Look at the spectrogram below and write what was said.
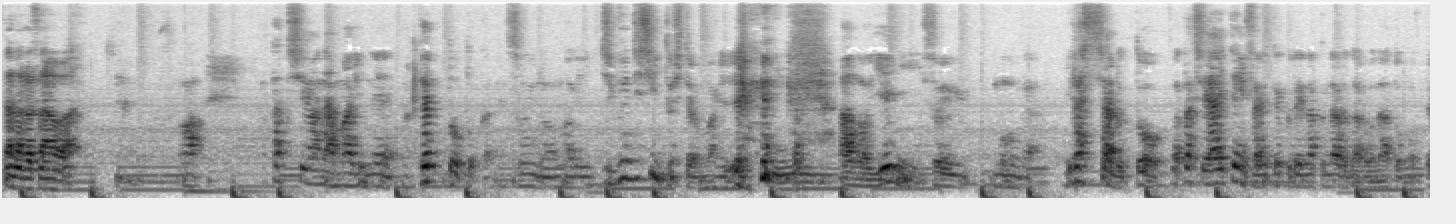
田中さんは？まあ、私はね、あまりね、ペットとかね、そういうのはあまり、自分自身としてはあまり、あの、家にそういうものがいらっしゃると、私相手にされてくれなくなるだろうなと思って、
